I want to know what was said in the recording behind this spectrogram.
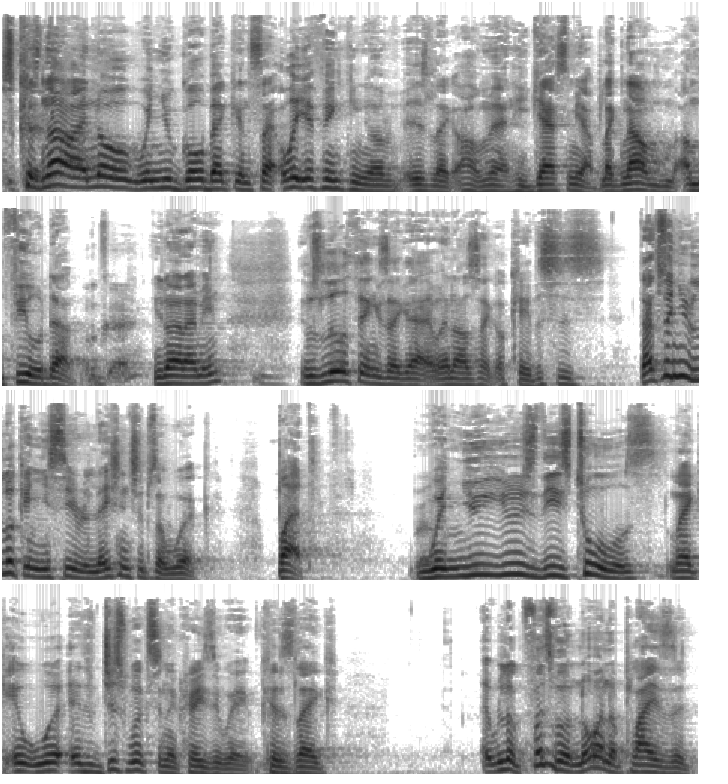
Because now I know when you go back inside, all you're thinking of is like, oh man, he gassed me up. Like now I'm, I'm fueled up. Okay. You know what I mean? It was little things like that when I was like, okay, this is, that's when you look and you see relationships at work. But when you use these tools, like it, it just works in a crazy way. Because like, look, first of all, no one applies it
